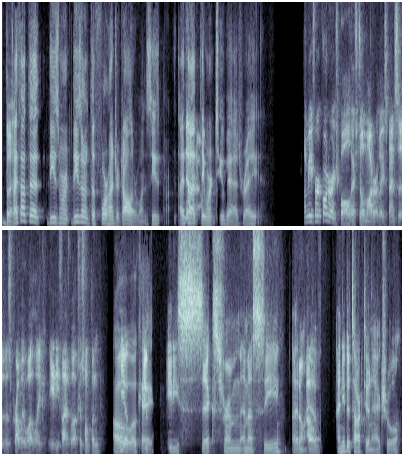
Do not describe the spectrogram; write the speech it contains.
But I thought that these weren't these aren't the four hundred dollar ones. These I No, thought no. they weren't too bad, right? I mean, for a quarter inch ball, they're still moderately expensive. It's probably what like eighty five bucks or something. Oh, Yep, okay. 86 from MSC. I don't Oh. have. I need to talk to an actual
